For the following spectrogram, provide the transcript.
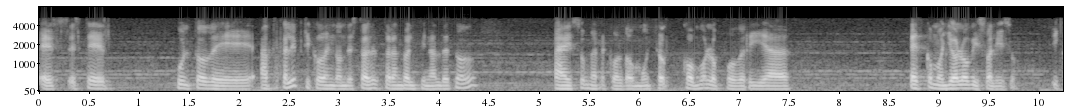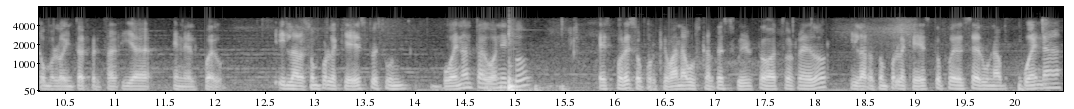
Es este culto de apocalíptico en donde estás esperando al final de todo. A eso me recordó mucho cómo lo podría... Es como yo lo visualizo y como lo interpretaría en el juego. Y la razón por la que esto es un buen antagónico es por eso, porque van a buscar destruir todo a tu alrededor. Y la razón por la que esto puede ser una buena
